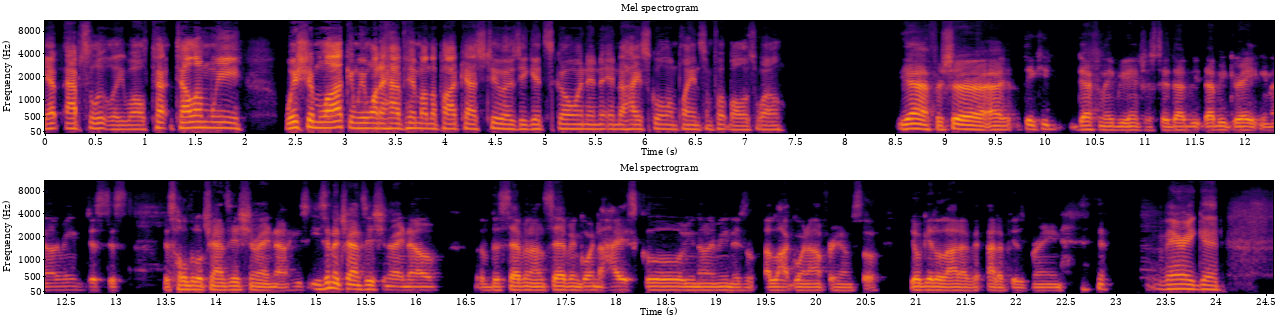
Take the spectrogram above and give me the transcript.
Yep, absolutely. Well, t- tell him we wish him luck, and we want to have him on the podcast too as he gets going in, into high school and playing some football as well. Yeah, for sure. I think he'd definitely be interested. That'd be that'd be great. You know what I mean? Just this this whole little transition right now. He's he's in a transition right now of the seven on seven, going to high school. You know what I mean? There's a lot going on for him, so you'll get a lot of out of his brain. Very good.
